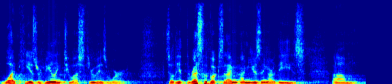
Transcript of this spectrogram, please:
what He is revealing to us through His Word. So the, the rest of the books that I'm, I'm using are these. Um,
